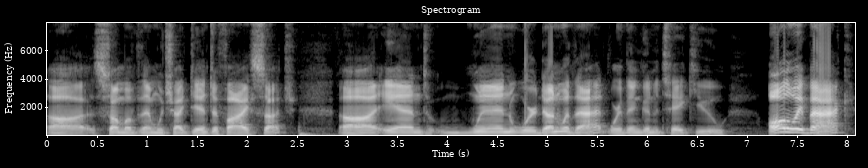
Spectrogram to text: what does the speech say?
uh, some of them which identify such. Uh, and when we're done with that, we're then going to take you all the way back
